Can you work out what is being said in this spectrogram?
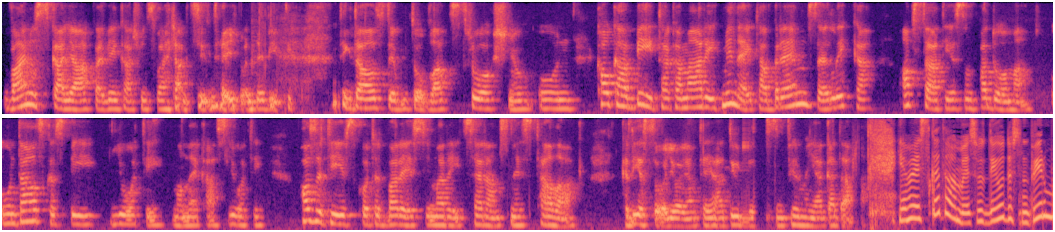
vai nu skaļāk, vai vienkārši viņas vairāk dzirdēja, jo nebija tik, tik daudz to blakus trokšņu. Un kaut kā bija, tā kā Mārīt minēja, tā bremze lika apstāties un padomāt. Un daudz kas bija ļoti, man liekas, ļoti pozitīvs, ko tad varēsim arī cerams nest tālāk, kad iesoļojam tajā 21. gadā. Ja mēs skatāmies uz 21.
